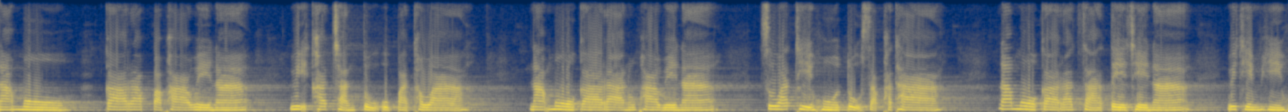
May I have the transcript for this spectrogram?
นะโม การัปปภาเวนะ วิคัตฉันตุอุปัตถวานะโมการานุภาเวนะสุวัตถิโหตุสัพพทานะโมการัสสะเตเชนะ วิธิมหิโห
